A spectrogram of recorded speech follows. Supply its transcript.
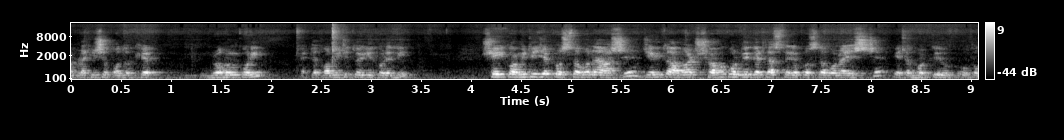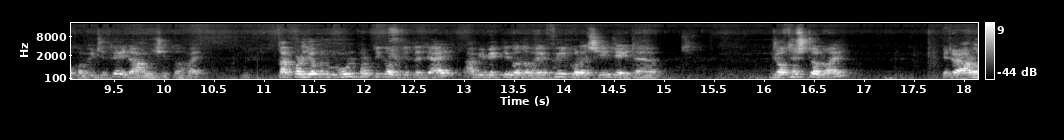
আমরা কিছু পদক্ষেপ গ্রহণ করি, একটা কমিটি তৈরি করে দিই। সেই কমিটি যে প্রস্তাবনা আসে, যেহেতু আমার সহকর্মীদের কাছ থেকে প্রস্তাবনা এসছে, এটা ভর্তি উপকমিটিতে এটা আলোচিত হয়। তারপরে যখন মূল ভর্তি কমিটিতে যাই, আমি ব্যক্তিগতভাবে ফিল করেছি যে এটা যথেষ্ট নয়, এটার আরও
